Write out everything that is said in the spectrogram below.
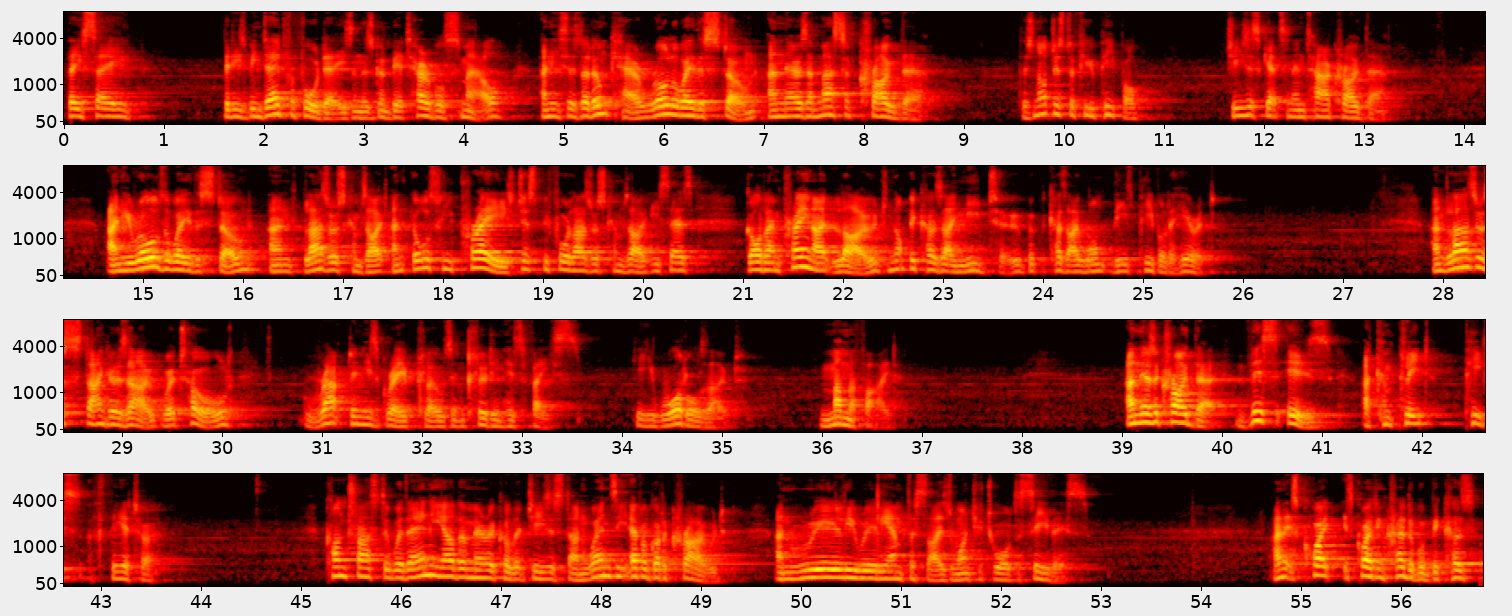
they say, But he's been dead for four days and there's going to be a terrible smell. And he says, I don't care, roll away the stone, and there's a massive crowd there. There's not just a few people, Jesus gets an entire crowd there. And he rolls away the stone, and Lazarus comes out. And also, he prays just before Lazarus comes out. He says, God, I'm praying out loud, not because I need to, but because I want these people to hear it. And Lazarus staggers out, we're told, wrapped in his grave clothes, including his face. He waddles out, mummified. And there's a crowd there. This is a complete piece of theatre. Contrasted with any other miracle that Jesus done, when's he ever got a crowd and really, really emphasized, I want you to all to see this? And it's quite, it's quite incredible because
